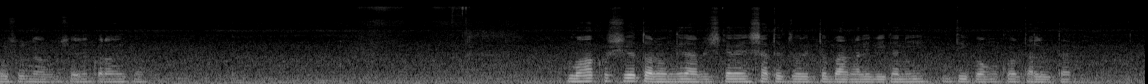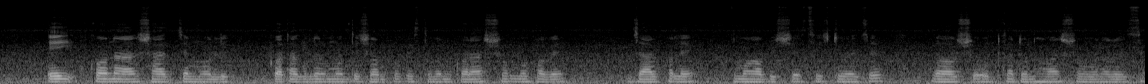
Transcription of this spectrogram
বসু নাম অনুসারে করা হয়েছে। মহাকর্ষীয় তরঙ্গের আবিষ্কারের সাথে জড়িত বাঙালি বিজ্ঞানী দীপঙ্কর তালুকদার। এই কণার সাহায্যে মৌলিক কথাগুলোর মধ্যে সম্পর্ক স্থাপন করা সম্ভব হবে, যার ফলে মহাবিশ্বের সৃষ্টি হয়েছে, রহস্য উদ্ঘাটন হওয়ার সম্ভাবনা রয়েছে।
